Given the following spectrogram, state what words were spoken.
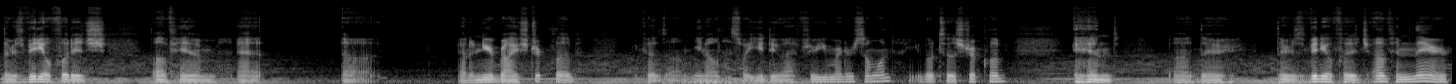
There's video footage of him at uh, at a nearby strip club because um, you know that's what you do after you murder someone. You go to the strip club, and uh, there there's video footage of him there,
